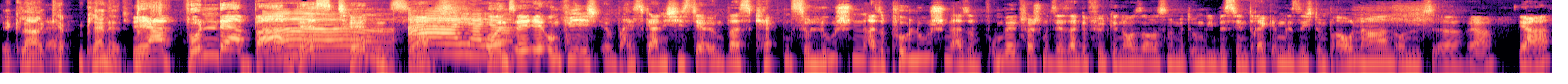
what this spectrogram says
ja klar, Captain Planet. ja, wunderbar, Ah. bestens. Ja. Ah, ja, ja. Und äh, irgendwie, ich weiß gar nicht, hieß der irgendwas Captain Solution, also Pollution, also Umweltverschmutz. Der sah gefühlt genauso aus, nur mit irgendwie ein bisschen Dreck im Gesicht und braunen Haaren und äh, ja, ja.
